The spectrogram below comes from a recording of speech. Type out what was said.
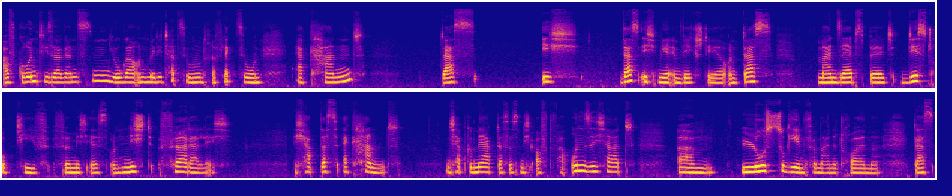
aufgrund dieser ganzen Yoga und Meditation und Reflexion erkannt, dass ich dass ich mir im Weg stehe und dass mein Selbstbild destruktiv für mich ist und nicht förderlich. Ich habe das erkannt und ich habe gemerkt, dass es mich oft verunsichert, ähm, loszugehen für meine Träume, dass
